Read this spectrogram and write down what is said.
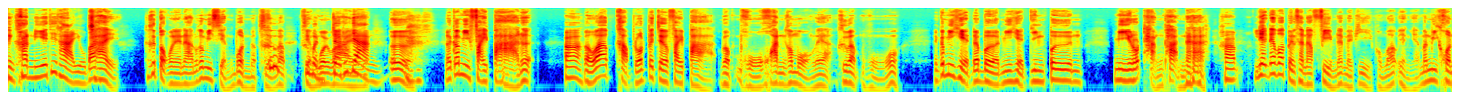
ถึงคันนี้ที่ถ่ายอยู่ป่ะ ใช่ ก็คือตกลงไปในน้ำแล้วก็มีเสียงบ่นแบบเสียงแบบคือเสียงเหมือนโวยวายเจอทุกอย่าง เออ แล้วก็มีไฟป่าด้วยอ่าแบบว่าขับรถไปเจอไฟป่า แบบโอ้โหควันขโมงเลยอะคือแบบโอ้โหแล้วก็มีเหตุระเบิด มีเหตุยิงปืน มีรถถังผ่านหน้าครับ เรียกได้ว่าเป็น snuff film ได้ไหมพี่ ผมว่าอย่างเงี้ยมันมีคน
